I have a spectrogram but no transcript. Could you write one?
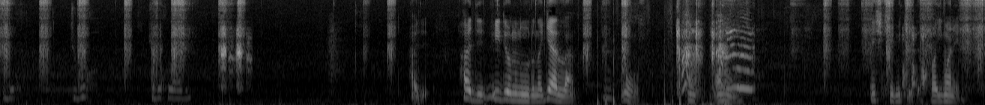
Çubuk çubuk çubuk lazım. Hadi. Hadi videonun uğruna gel lan. Of. Ana. Beş kemik yedi. Hayvan herif.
